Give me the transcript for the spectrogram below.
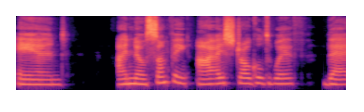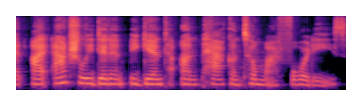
and I know something I struggled with that I actually didn't begin to unpack until my 40s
